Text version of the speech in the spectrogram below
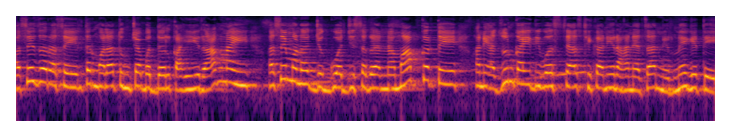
असे जर असेल तर मला तुमच्याबद्दल काही राग नाही असे म्हणत जग्गुआजी सगळ्यांना माफ करते आणि अजून काही दिवस त्याच ठिकाणी राहण्याचा निर्णय घेते.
